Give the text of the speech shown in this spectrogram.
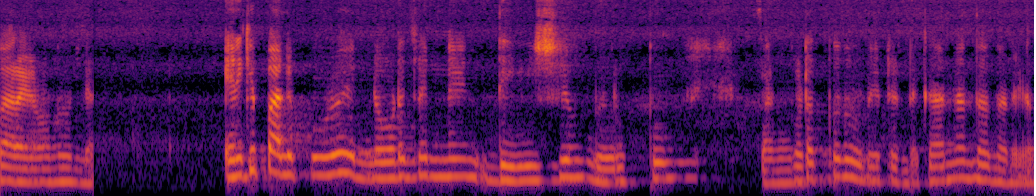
പറയണമെന്നില്ല എനിക്ക് പലപ്പോഴും എന്നോട് തന്നെ ദേഷ്യവും വെറുപ്പും സങ്കടമൊക്കെ തോന്നിയിട്ടുണ്ട്. കാരണം എന്താണെന്നറിയോ?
